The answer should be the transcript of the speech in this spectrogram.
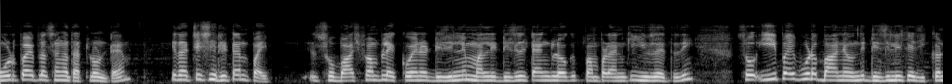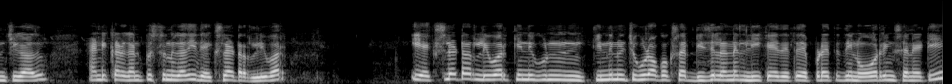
మూడు పైప్ల సంగతి అట్లుంటే ఇది వచ్చేసి రిటర్న్ పైప్ సో బాష్ పంప్లో ఎక్కువైన డీజిల్ని మళ్ళీ డీజిల్ ట్యాంక్లోకి పంపడానికి యూజ్ అవుతుంది. సో ఈ పైప్ కూడా బాగానే ఉంది. డీజిల్ లీకేజ్ ఇక్కడ నుంచి కాదు. అండ్ ఇక్కడ కనిపిస్తుంది కదా ఇది ఎక్సలేటర్ లివర్ ఈ ఎక్సలేటర్ లివర్ కింది కింది నుంచి కూడా ఒక్కొక్కసారి డీజిల్ అనేది లీక్ అయితే ఎప్పుడైతే దీని ఓవర్ రింగ్స్ అనేటివి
